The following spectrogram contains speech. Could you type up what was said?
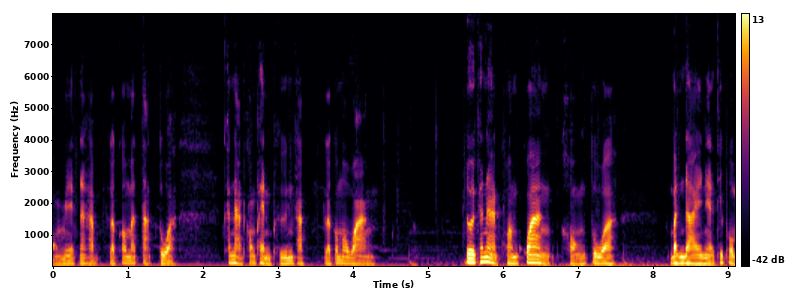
2 เมตรนะครับ แล้วก็มาตัดตัวขนาดของแผ่นพื้นครับ แล้วก็มาวาง โดยขนาดความกว้างของตัว บันไดเนี่ยที่ผม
